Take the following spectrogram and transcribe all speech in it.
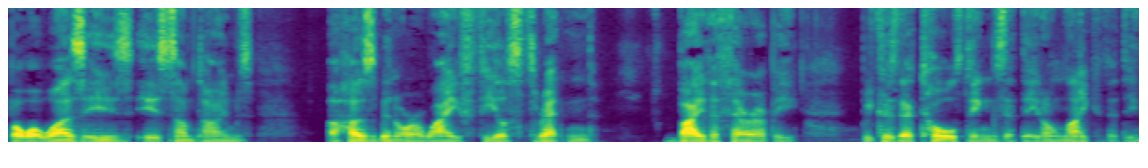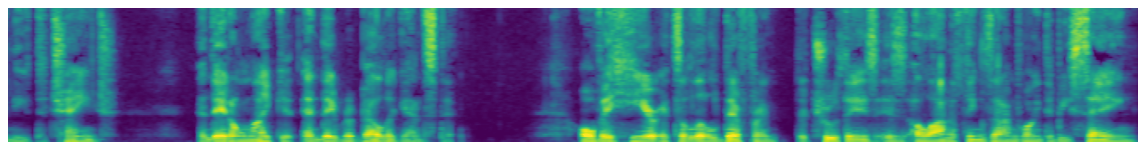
But what was is is sometimes a husband or a wife feels threatened by the therapy because they're told things that they don't like, that they need to change. And they don't like it and they rebel against it. Over here, it's a little different. The truth is, is a lot of things that I'm going to be saying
